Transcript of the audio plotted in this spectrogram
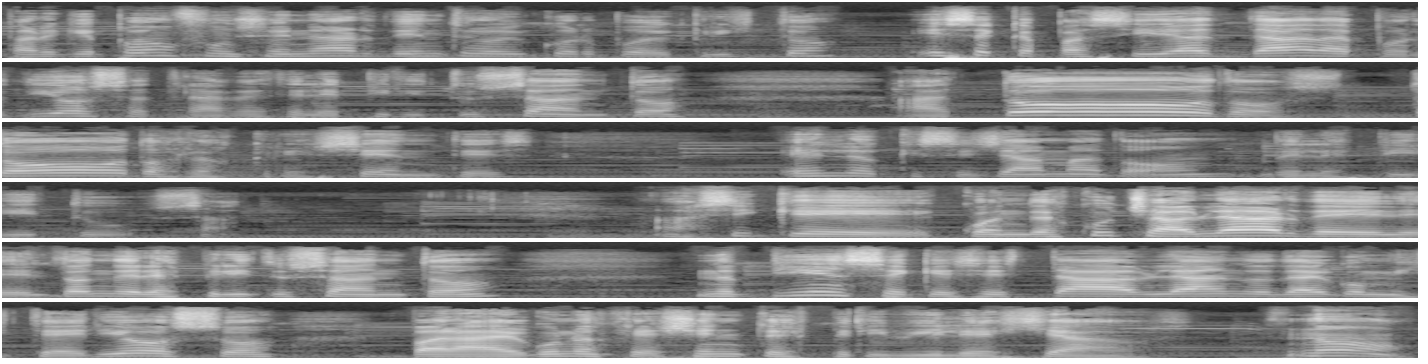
para que puedan funcionar dentro del cuerpo de Cristo, esa capacidad dada por Dios a través del Espíritu Santo a todos, todos los creyentes, es lo que se llama don del Espíritu Santo. Así que cuando escucha hablar del don del Espíritu Santo, no piense que se está hablando de algo misterioso para algunos creyentes privilegiados. No,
